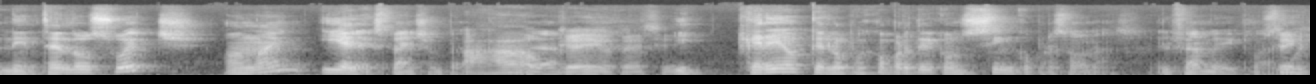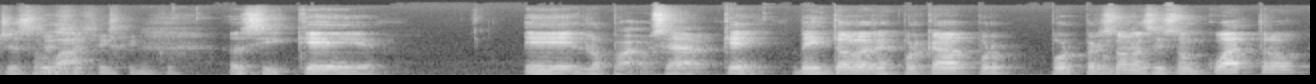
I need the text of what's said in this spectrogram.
Nintendo Switch Online y el expansion pack. Ah, ¿verdad? ok, ok, sí. Y creo que lo puedes compartir con cinco personas, el Family Plan, sí, which is a sí, lot. sí, sí. Así que, eh, lo, o sea, ¿qué? 20 dólares por cada por, por persona si son cuatro.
